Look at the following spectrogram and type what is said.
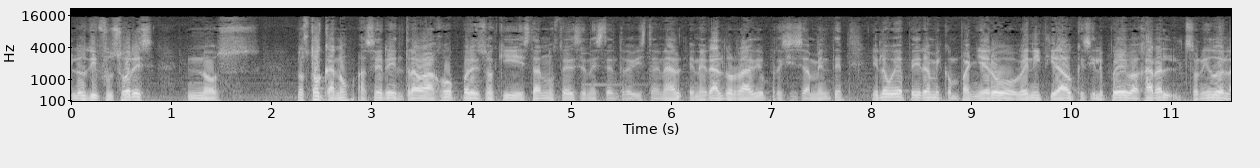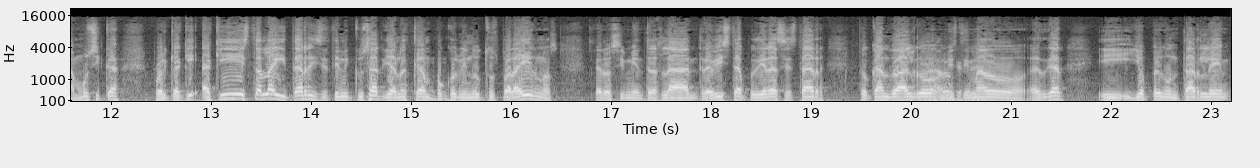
los difusores, nos nos toca, ¿no? Hacer el trabajo, por eso aquí están ustedes en esta entrevista en, Heraldo Radio precisamente. Yo le voy a pedir a mi compañero Benny Tirado que si le puede bajar al sonido de la música, porque aquí aquí está la guitarra y se tiene que usar, ya nos quedan pocos minutos para irnos, pero si mientras la entrevista pudieras estar tocando algo, mi estimado Edgar, y, yo preguntarle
